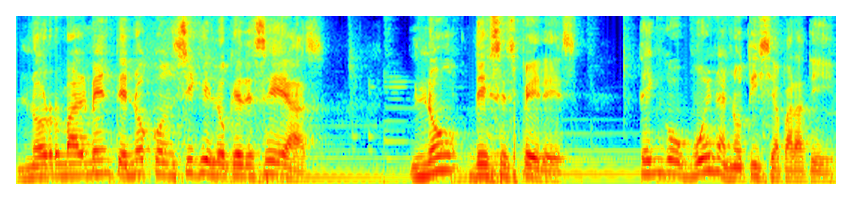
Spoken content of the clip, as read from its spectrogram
normalmente no consigues lo que deseas. No desesperes. Tengo buena noticia para ti.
